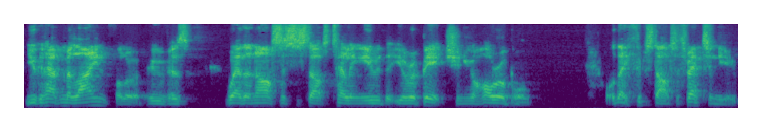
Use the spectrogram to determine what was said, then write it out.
You can have malign follow up hoovers where the narcissist starts telling you that you're a bitch and you're horrible, or they start to threaten you,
